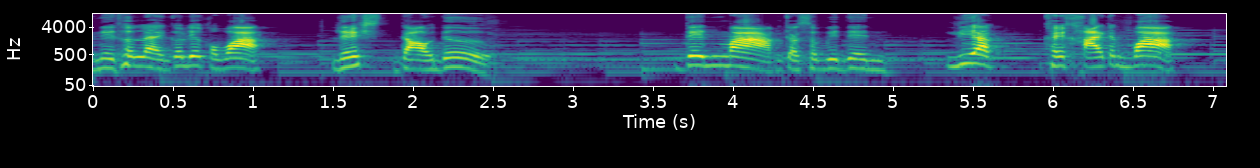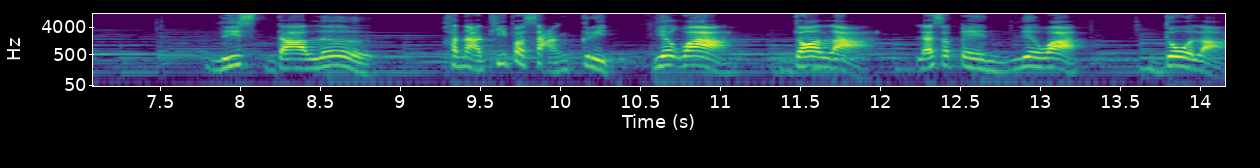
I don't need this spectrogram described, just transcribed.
เนเธอร์แลนด์ก็เรียกกันว่า Lex d a l d e r เดนมาร์กกับสวีเดนเรียกคล้ายๆกันว่า l i s d a l e r ขณะที่ภาษาอังกฤษเรียกว่า Dollar และสเปนเรียกว่า Dollar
